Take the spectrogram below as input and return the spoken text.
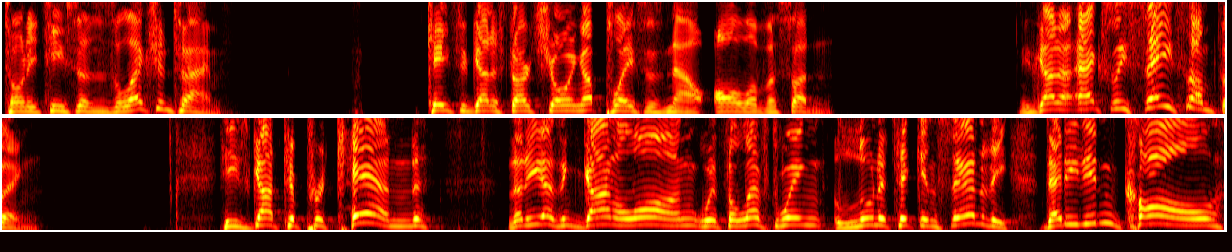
Tony T says it's election time. Casey's got to start showing up places now all of a sudden. He's got to actually say something. He's got to pretend that he hasn't gone along with the left wing lunatic insanity, that he didn't call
